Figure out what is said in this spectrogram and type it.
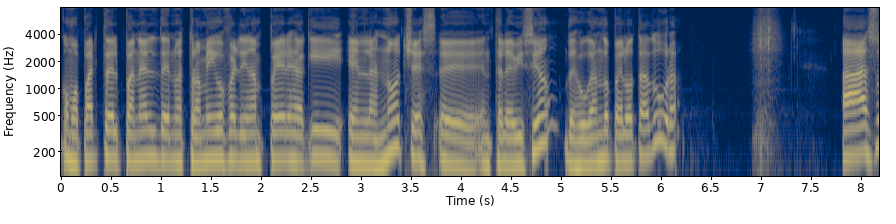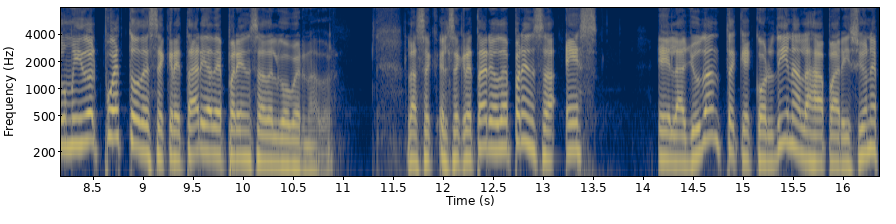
como parte del panel de nuestro amigo Ferdinand Pérez aquí en las noches eh, en televisión, de Jugando Pelota Dura. Ha asumido el puesto de secretaria de prensa del gobernador. el secretario de prensa es el ayudante que coordina las apariciones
